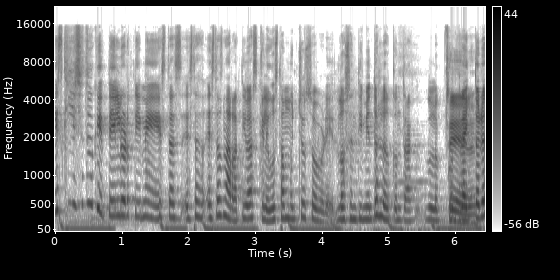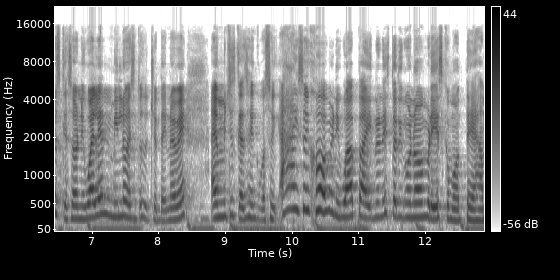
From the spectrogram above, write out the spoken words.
es que yo siento que Taylor tiene estas, estas, estas narrativas que le gustan mucho sobre los sentimientos, los, contra- lo Sí. contradictorios que son. Igual en 1989 hay muchas canciones como soy, ay, soy joven y guapa y no necesito ningún hombre. Y es como, te amo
